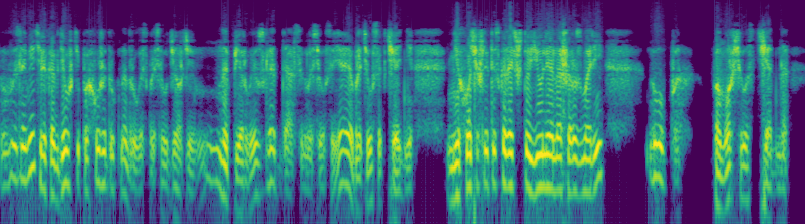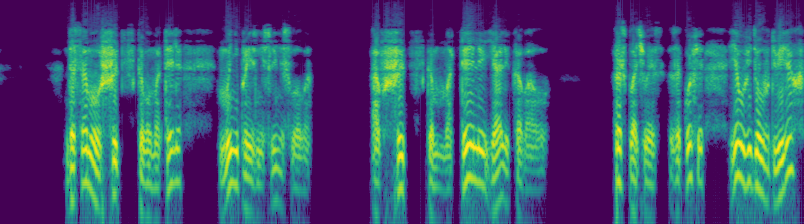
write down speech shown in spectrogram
«Вы заметили, как девушки похожи друг на друга?» — спросил Джорджи. «На первый взгляд, да», — согласился я и обратился к Чадне. «Не хочешь ли ты сказать, что Юлия наша Розмари?» «Глупо», — поморщилась Чадна. До самого шитского мотеля мы не произнесли ни слова. А в шитском мотеле я ликовал. Расплачиваясь за кофе, я увидел в дверях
